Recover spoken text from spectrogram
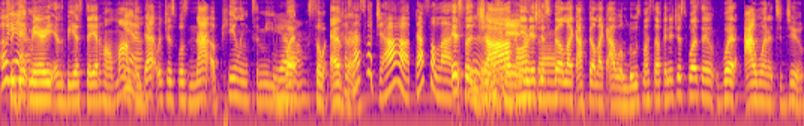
Oh to yeah. get married and be a stay at home mom. Yeah. And that just was not appealing to me Yeah. whatsoever Because that's a job. That's a lot. it's a too. job Yeah. and Hard it just felt like i felt like i would lose myself and it just wasn't what i wanted to do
